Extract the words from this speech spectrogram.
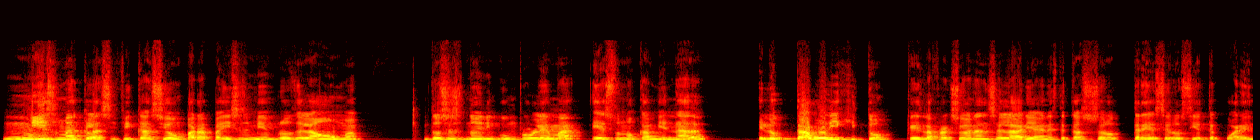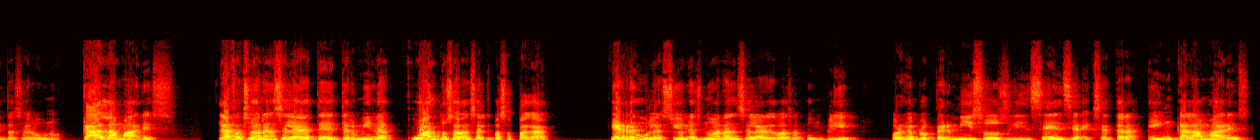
Misma clasificación para países miembros de la OMA, entonces no hay ningún problema, esto no cambia nada. El octavo dígito, que es la fracción arancelaria, en este caso 03074001, calamares. La fracción arancelaria te determina cuántos aranceles vas a pagar, qué regulaciones no arancelarias vas a cumplir, por ejemplo, permisos, licencia, etcétera, en calamares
